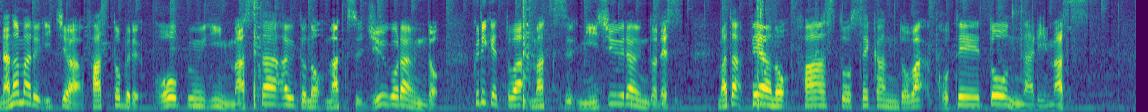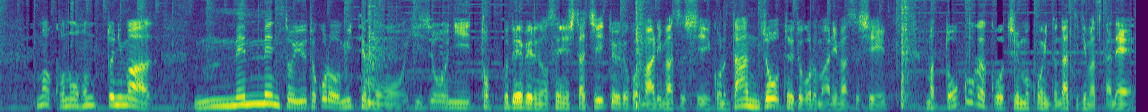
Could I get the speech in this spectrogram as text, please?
701は fat bull open in master out のマックス15ラウンド。クリケットはマックス20ラウンドですまたペアのファースト、セカンドは固定となります。まあ、この本当にまあ面々というところを見ても非常にトップレベルの選手たちというところもありますしこの男女というところもありますし、まあ、どこがこう注目ポイントになってきますかね？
